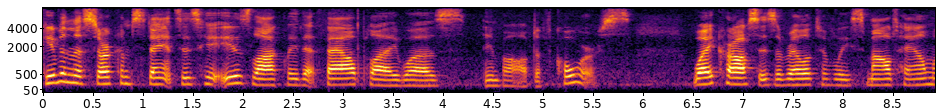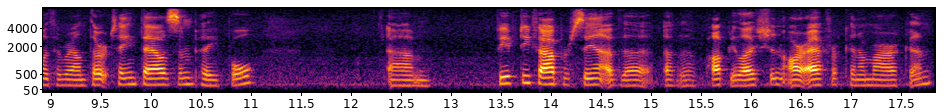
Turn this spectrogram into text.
Given the circumstances, it is likely that foul play was involved, of course. Waycross is a relatively small town with around 13,000 people. Um, 55% of the of the population are African American.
